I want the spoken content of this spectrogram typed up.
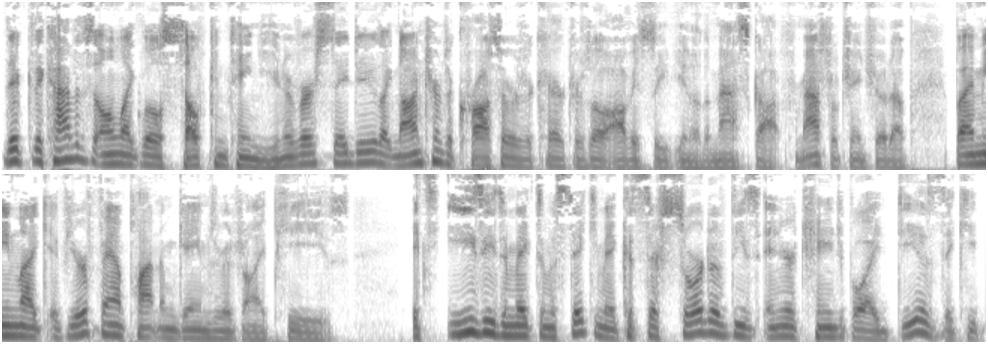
they, they kind of have this own, like, little self-contained universe they do. Like, not in terms of crossovers or characters, though, obviously, you know, the mascot from Astral Chain showed up. But I mean, like, if you're a fan of Platinum Games' original IPs, it's easy to make the mistake you made because they're sort of these interchangeable ideas they keep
